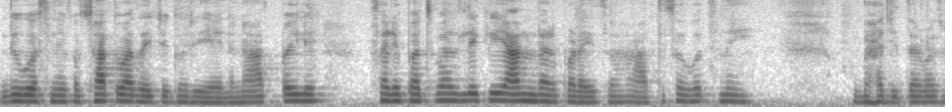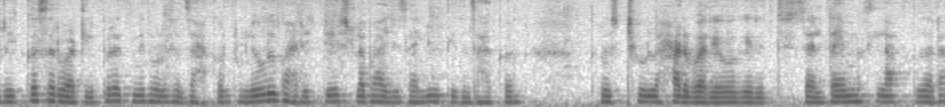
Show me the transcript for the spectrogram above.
दिवस नाही का सात वाजायचे घरी यायला. ना आत पहिले साडेपाच वाजले की अंधार पडायचा. आता तसं होत नाही. भाजी तर मला थोडी कसर वाटली. परत मी थोडंसं झाकण ठेवलं. एवढी भारी टेस्टला भाजी झाली होती ना झाकण. थोडंसं ठेवलं हरभरे वगैरे त्याला टाईमच लागतो जरा.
